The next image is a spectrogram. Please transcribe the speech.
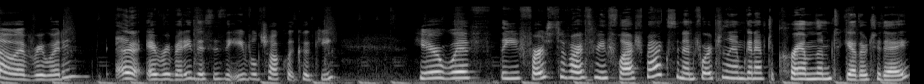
Hello, everybody. Uh, everybody, this is the Evil Chocolate Cookie. Here with the first of our three flashbacks, and unfortunately, I'm to have to cram them together today.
